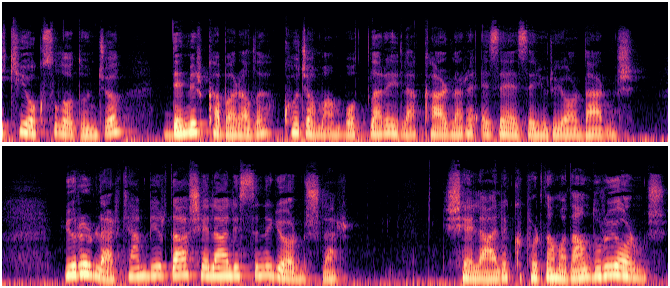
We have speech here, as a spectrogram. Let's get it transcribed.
İki yoksul oduncu demir kabaralı kocaman botlarıyla karları eze eze yürüyorlarmış. Yürürlerken bir dağ şelalesini görmüşler. Şelale kıpırdamadan duruyormuş.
